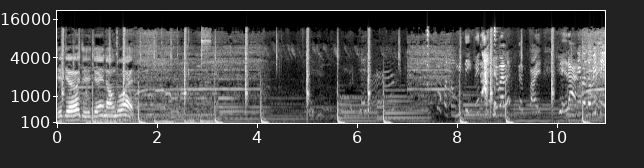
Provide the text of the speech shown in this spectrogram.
เยอะๆจะเจอะๆให้น้องด้วยประตูมิติไม่ได้มาแล้วเกินไปเห็นได้นี่ประตูมิติ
